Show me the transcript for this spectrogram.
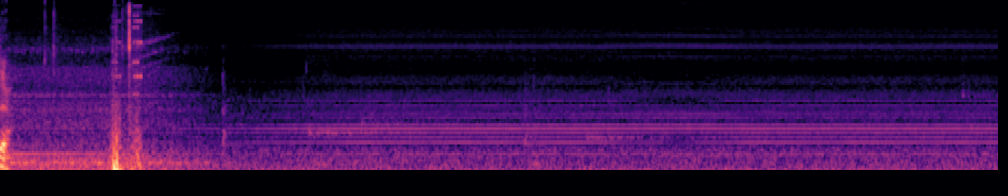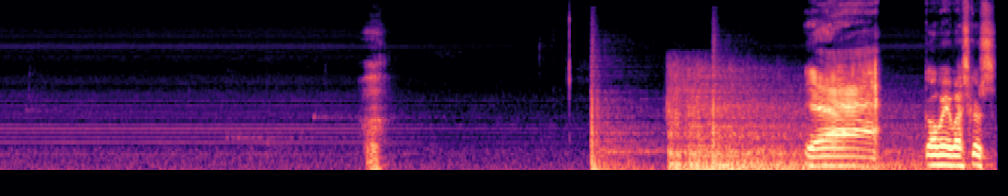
Yeah. Yeah. Go away, Whiskers.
